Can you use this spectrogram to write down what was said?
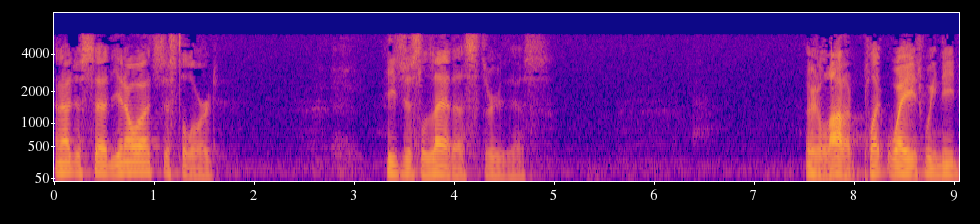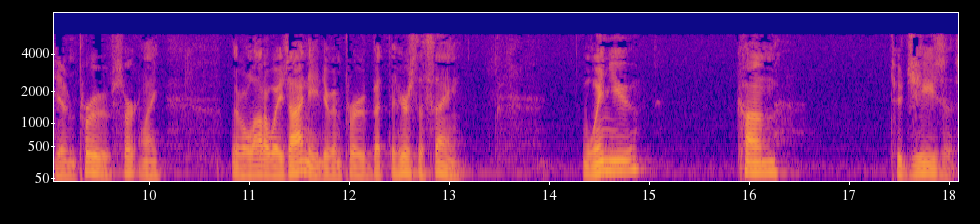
and I just said, you know what? It's just the Lord. He's just led us through this. There's a lot of ways we need to improve, certainly. There are a lot of ways I need to improve, but here's the thing. When you come to Jesus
